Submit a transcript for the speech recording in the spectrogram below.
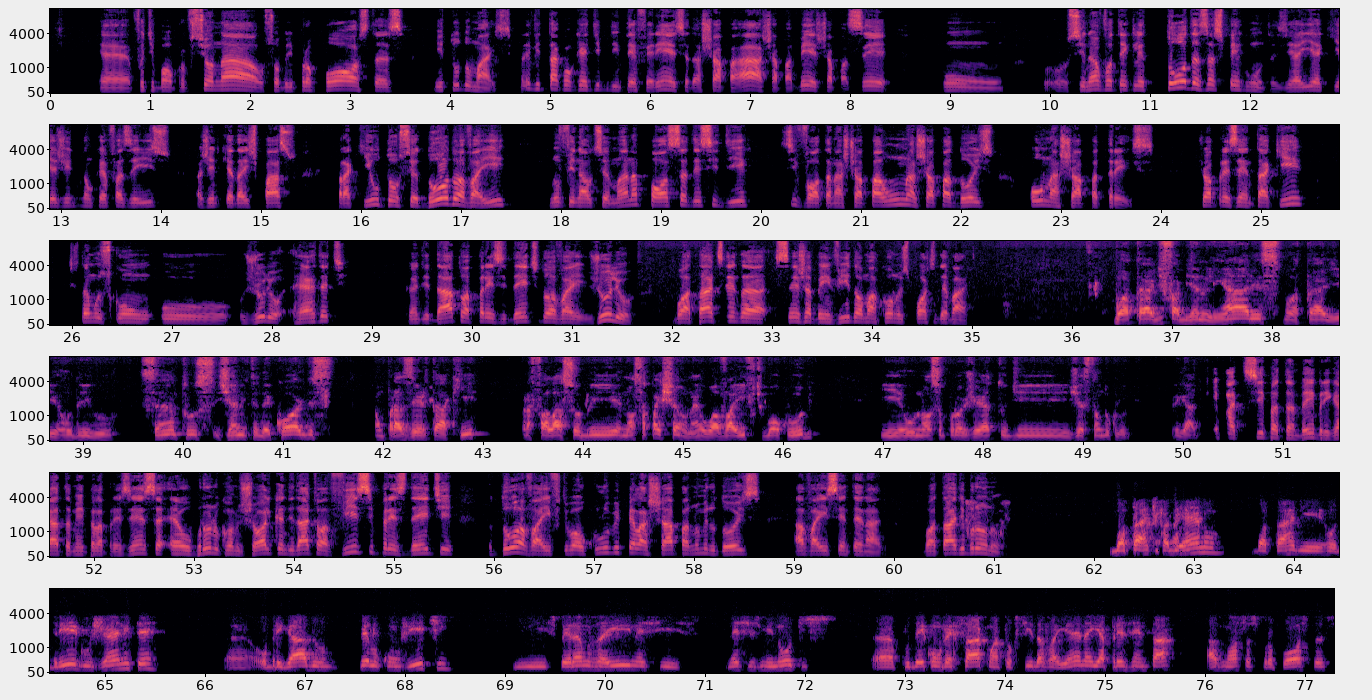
é, futebol profissional, sobre propostas e tudo mais, para evitar qualquer tipo de interferência da chapa A, chapa B, chapa C, com senão eu vou ter que ler todas as perguntas. E aí aqui a gente não quer fazer isso, a gente quer dar espaço para que o torcedor do Havaí, no final de semana, possa decidir se vota na chapa 1, na chapa 2 ou na chapa 3. Deixa eu apresentar aqui, estamos com o Júlio Herdet, candidato a presidente do Havaí. Júlio, boa tarde, seja bem-vindo ao Marcou no Esporte Debate. Boa tarde, Fabiano Linhares, boa tarde, Rodrigo Santos, Jâniter Decordes. É um prazer estar aqui para falar sobre nossa paixão, né? o Havaí Futebol Clube e o nosso projeto de gestão do clube. Obrigado. Quem participa também, obrigado também pela presença, é o Bruno Comicholi, candidato a vice-presidente do Havaí Futebol Clube pela chapa número 2, Havaí Centenário. Boa tarde, Bruno. Boa tarde, Fabiano. Boa tarde, Rodrigo, Jâniter. Uh, obrigado pelo convite e esperamos aí nesses, nesses minutos uh, poder conversar com a torcida havaiana e apresentar as nossas propostas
